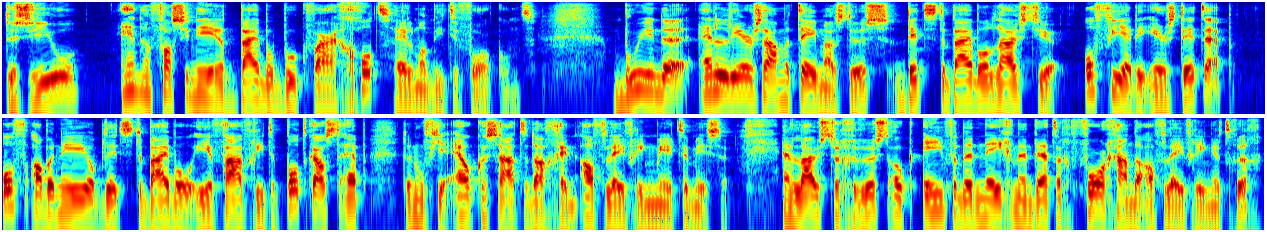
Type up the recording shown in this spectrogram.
de ziel en een fascinerend Bijbelboek waar God helemaal niet te voorkomt. Boeiende en leerzame thema's dus. Dit is de Bijbel luister je of via de Eerst Dit app of abonneer je op Dit is de Bijbel in je favoriete podcast app. Dan hoef je elke zaterdag geen aflevering meer te missen. En luister gerust ook een van de 39 voorgaande afleveringen terug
